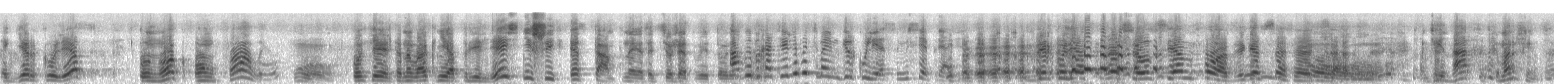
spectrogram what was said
Геркулес у ног Омфалы. У Фельтона в окне прелестнейший эстамп на этот сюжет в истории. А вы бы хотели быть моим Геркулесом, все пряди? Геркулес совершил семь подвигов, Софья Александровна. Двенадцать комаршинцев.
